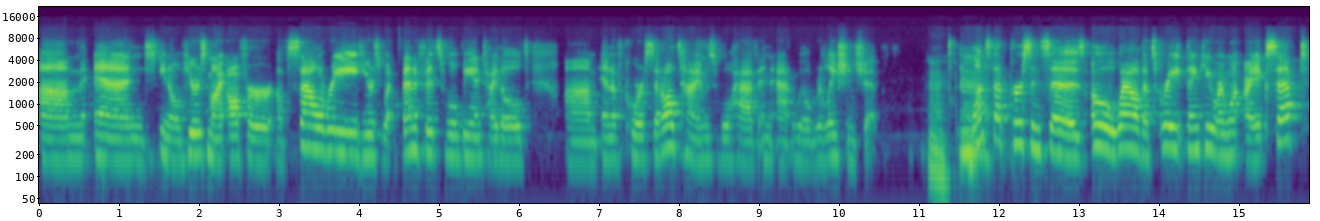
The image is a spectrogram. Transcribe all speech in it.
Um, and you know here's my offer of salary here's what benefits will be entitled um, and of course at all times we'll have an at-will relationship mm. and once that person says oh wow that's great thank you i want i accept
